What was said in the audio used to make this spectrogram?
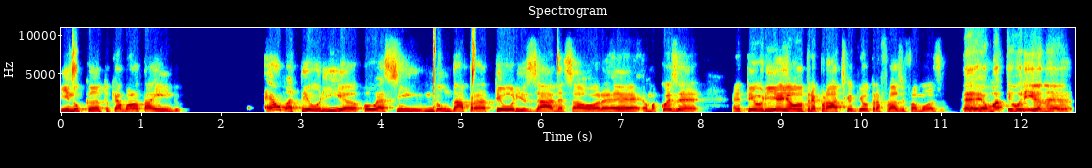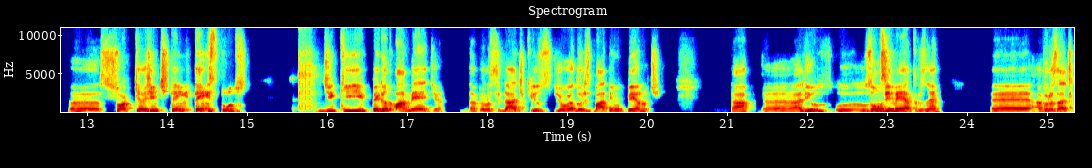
ir no canto que a bola está indo. É uma teoria ou é assim, não dá para teorizar nessa hora? É uma coisa é, é, teoria e a outra é prática, que é outra frase famosa. É, é uma teoria, né? Uh, só que a gente tem, tem estudos de que, pegando uma média da velocidade que os jogadores batem o pênalti, tá? Uh, ali os, os 11 metros, né? É, a velocidade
